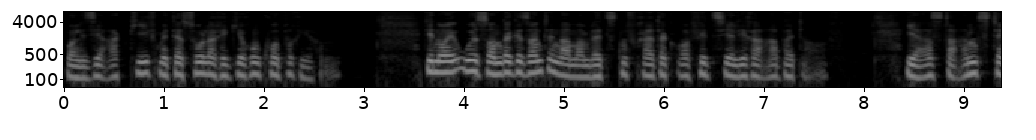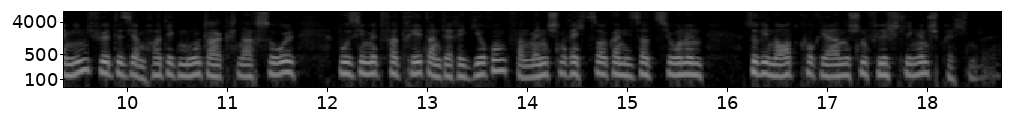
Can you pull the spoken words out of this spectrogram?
wolle sie aktiv mit der Sola-Regierung kooperieren. Die neue US-Sondergesandte nahm am letzten Freitag offiziell ihre Arbeit auf. Ihr erster Amtstermin führte sie am heutigen Montag nach Seoul, wo sie mit Vertretern der Regierung, von Menschenrechtsorganisationen sowie nordkoreanischen Flüchtlingen sprechen will.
